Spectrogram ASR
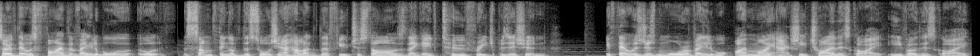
So if there was five available or, something of the sort, you know how like the future stars, they gave two for each position. If there was just more available, I might actually try this guy, Evo this guy,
